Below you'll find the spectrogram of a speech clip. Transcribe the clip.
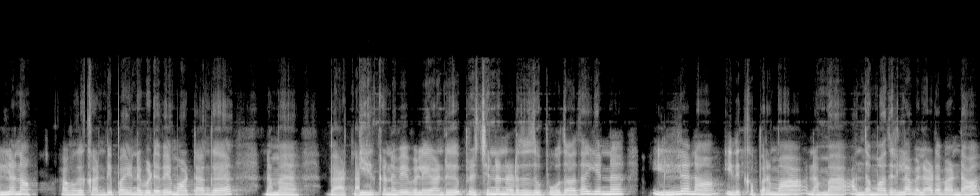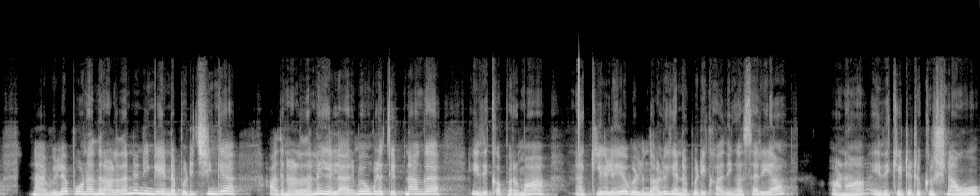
இல்லைனா அவங்க கண்டிப்பாக என்னை விடவே மாட்டாங்க. நம்ம பேட் ஏற்கனவே விளையாண்டு பிரச்சனை நடந்தது போதாதான் என்ன? இல்லைண்ணா இதுக்கப்புறமா நம்ம அந்த மாதிரிலாம் விளையாட வேண்டாம். நான் விழ போனதுனால தானே நீங்கள் என்னை பிடிச்சிங்க? அதனால தானே எல்லாருமே உங்களை திட்டினாங்க. இதுக்கப்புறமா நான் கீழேயே விழுந்தாலும் என்னை பிடிக்காதீங்க. சரியா? ஆனால் இதை கேட்டுட்டு கிருஷ்ணாவும்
